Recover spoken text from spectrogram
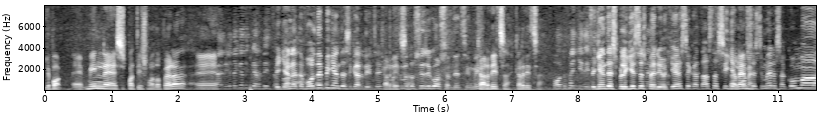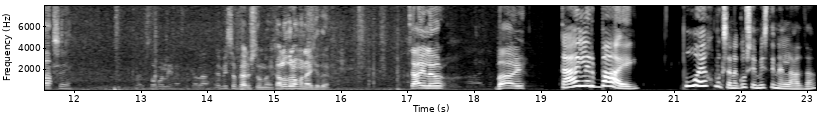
Λοιπόν, ε, μην ε, σας πατήσουμε εδώ πέρα. Ε, Πήγαινε για την καρδίτσα. Πηγαίνετε τώρα. βόλτα ή πηγαίνετε στην καρδίτσα; Είστε Καρδίτσα. μαζί με το σύζυγό σας αυτή τη στιγμή. καρδίτσα, καρδίτσα. Πότε θα γυρίσετε; Πηγαίνετε στις πληγίστε περιοχέ σε κατάσταση για λέμε. πόσες ημέρες ακόμα; Εντάξει. Ευχαριστώ πολύ, να είστε καλά. Εμείς ευχαριστούμε. Καλό δρόμο να έχετε. Tyler. Bye. Tyler Bye. Πού έχουμε ξανακούσει εμείς στην Ελλάδα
